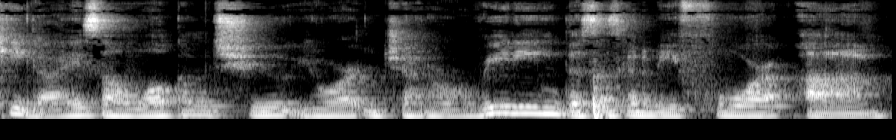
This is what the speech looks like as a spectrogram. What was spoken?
Hey guys, uh, welcome to your general reading. This is going to be for um,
